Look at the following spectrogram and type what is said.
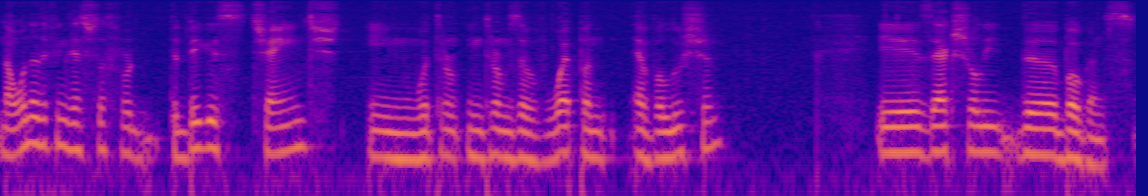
Now one of the things that's just for the biggest change in what in terms of weapon evolution is actually the bowguns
